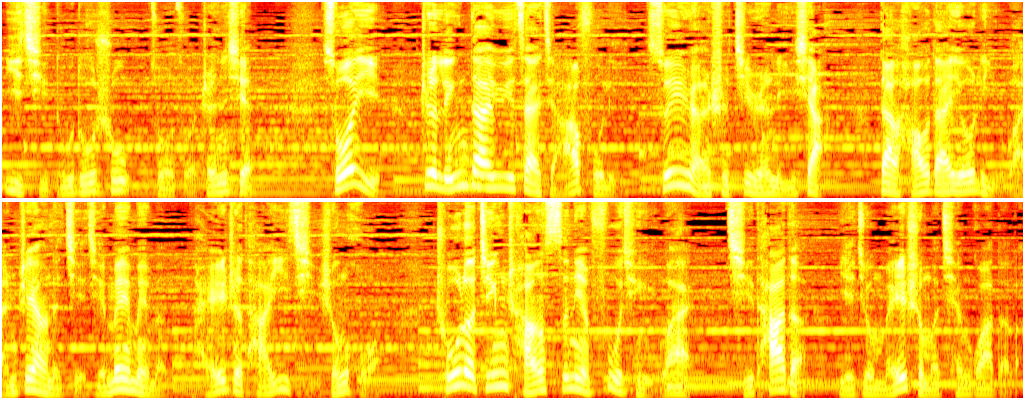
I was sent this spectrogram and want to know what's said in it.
一起读读书，做做针线。所以这林黛玉在贾府里虽然是寄人篱下，但好歹有李纨这样的姐姐妹妹们陪着她一起生活。除了经常思念父亲以外，其他的也就没什么牵挂的了。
